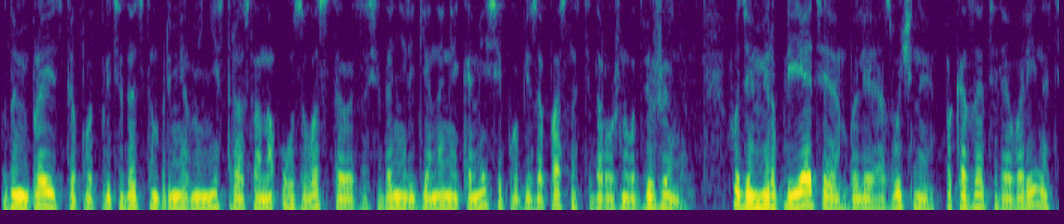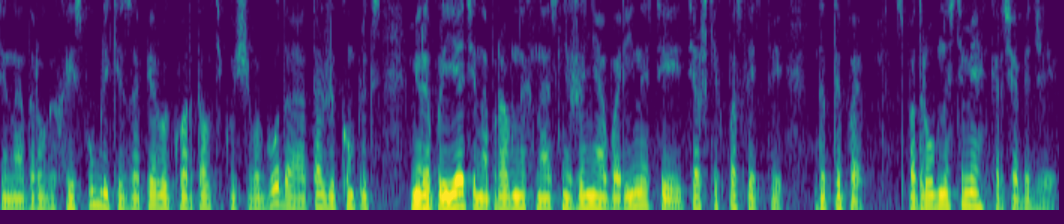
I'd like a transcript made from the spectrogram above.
В Доме правительства под председательством премьер-министра Аслана Озова состоялось заседание региональной комиссии по безопасности дорожного движения. В ходе мероприятия были озвучены показатели аварийности на дорогах республики за первый квартал текущего года, а также комплекс мероприятий, направленных на снижение аварийности и тяжких последствий ДТП. С подробностями Корча Беджиев.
